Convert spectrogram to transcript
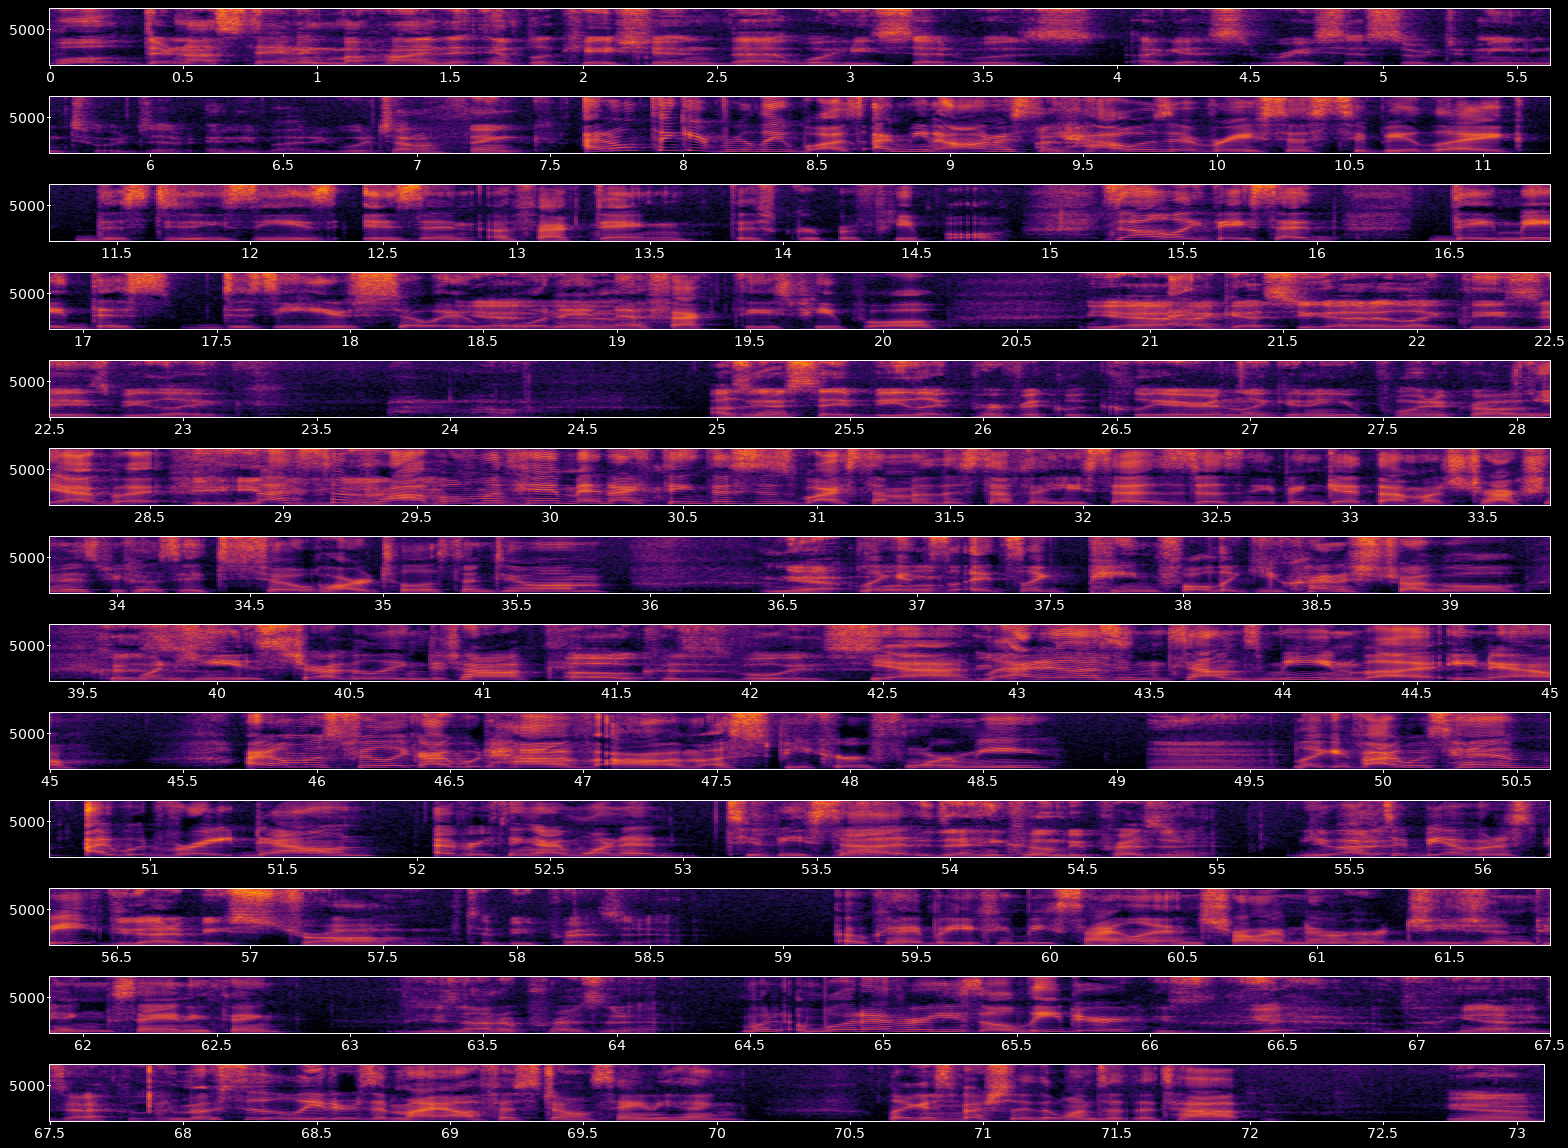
Well, they're not standing behind the implication that what he said was, I guess, racist or demeaning towards anybody, which I don't think. I don't think it really was. I mean, honestly, I- how is it racist to be like this disease isn't affecting this group of people? It's not like they said they made this disease so it Yeah, wouldn't yeah. affect these people. Yeah, I guess you gotta like these days be like. I was gonna say be like perfectly clear and like getting your point across. Yeah, but he- he that's the he problem with him, and I think this is why some of the stuff that he says doesn't even get that much traction, is because it's so hard to listen to him. Yeah, Like well, it's it's like painful. Like you kind of struggle when he's struggling to talk. oh, cause his voice. yeah, like, I know that sounds- sounds mean, but you know, I almost feel like I would have um, a speaker for me. Mm. Like if I was him, I would write down everything I wanted to be Well, said. then he couldn't be president. you have gotta- to be able to speak. You got to be strong to be president. Okay, but you can be silent and strong. I've never heard Xi Jinping say anything. He's not a president. What, whatever, he's a leader. He's yeah, yeah, exactly. Most of the leaders in my office don't say anything, like mm. especially the ones at the top. Yeah.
